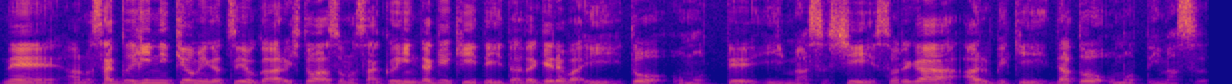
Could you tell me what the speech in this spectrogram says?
ねあの作品に興味が強くある人はその作品だけ聞いていただければいいと思っていますしそれがあるべきだと思っています、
